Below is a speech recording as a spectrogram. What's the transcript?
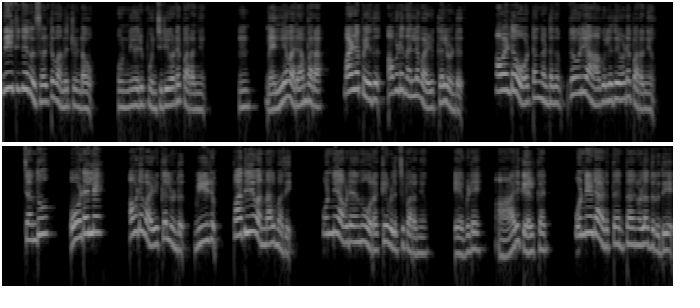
നീറ്റിന്റെ റിസൾട്ട് വന്നിട്ടുണ്ടാവും ഉണ്ണി ഒരു പുഞ്ചിരിയോടെ പറഞ്ഞു. ഉം മെല്ലെ വരാൻ പറ. മഴ പെയ്ത് അവിടെ നല്ല വഴുക്കലുണ്ട്. അവളുടെ ഓട്ടം കണ്ടതും ഗൗരി ആകുലതയോടെ പറഞ്ഞു ചന്തു ഓടല്ലേ? അവിടെ വഴുക്കലുണ്ട് വീഴും. പതിയെ വന്നാൽ മതി. ഉണ്ണി അവിടെ നിന്ന് ഉറക്കെ വിളിച്ചു പറഞ്ഞു എവിടെ? ആര് കേൾക്കാൻ? ഉണ്ണിയുടെ അടുത്തെത്താനുള്ള ധൃതിയിൽ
